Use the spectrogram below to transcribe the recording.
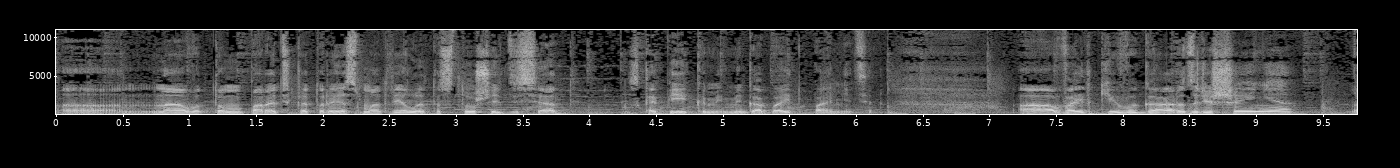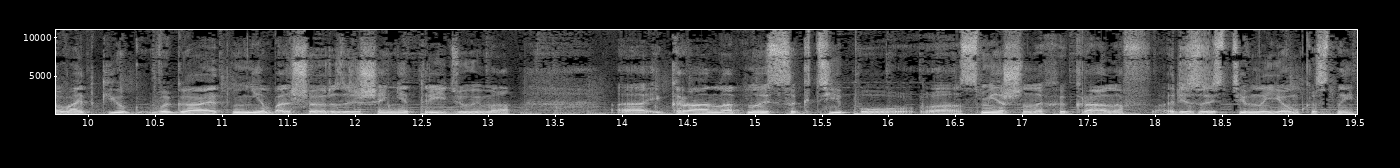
А, на вот том аппарате, который я смотрел, это 160 с копейками мегабайт памяти. А White QVGA разрешение. White QVGA это небольшое разрешение, 3 дюйма. А, экран относится к типу смешанных экранов, резистивно-емкостный.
